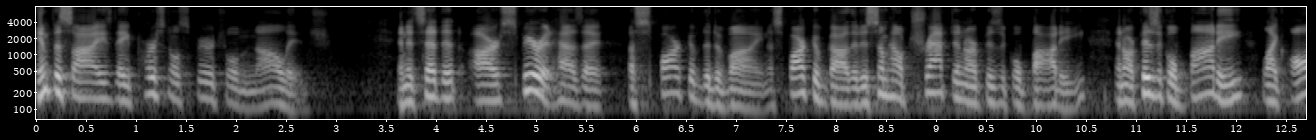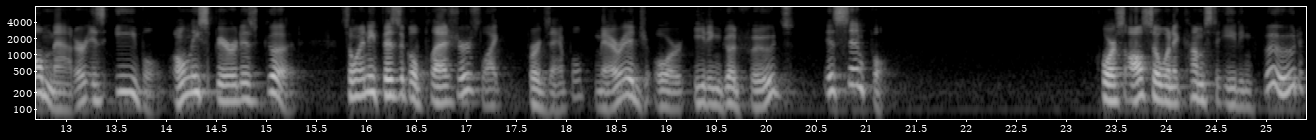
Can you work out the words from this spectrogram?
emphasized a personal spiritual knowledge. And it said that our spirit has a, a spark of the divine, a spark of God that is somehow trapped in our physical body. And our physical body, like all matter, is evil. Only spirit is good. So any physical pleasures, like, for example, marriage or eating good foods, is sinful. Of course, also when it comes to eating food,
